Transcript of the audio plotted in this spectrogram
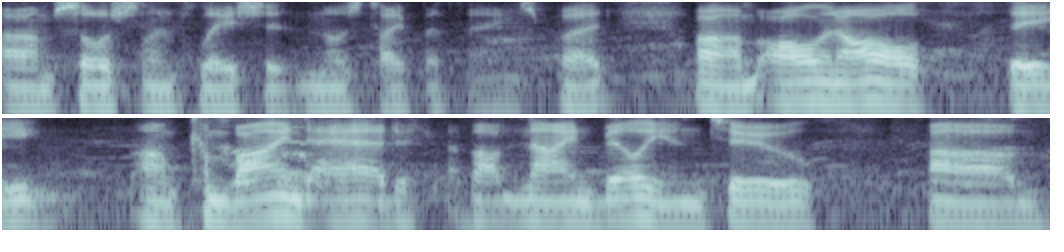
um, social inflation and those type of things. But um, all in all, they um, combined add about nine billion to um,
